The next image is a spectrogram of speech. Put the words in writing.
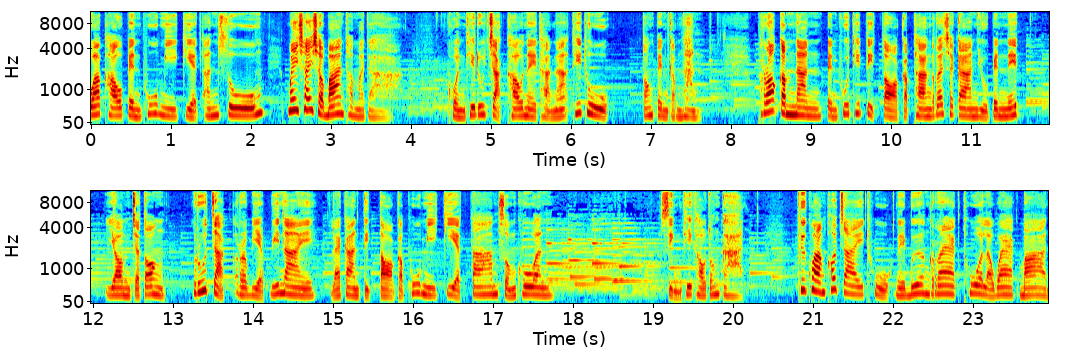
ว่าเขาเป็นผู้มีเกียรติอันสูง ไม่ใช่ชาวบ้านธรรมดา คนที่รู้จักเขาในฐานะที่ถูกต้องเป็นกำนัน เพราะกำนันเป็นผู้ที่ติดต่อกับทางราชการอยู่เป็นนิด ยอมจะต้องรู้จักระเบียบวินัยและการติดต่อกับผู้มีเกียรติตามสมควร สิ่งที่เขาต้องการ คือความเข้าใจถูกในเบื้องแรกทั่วละแวกบ้าน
